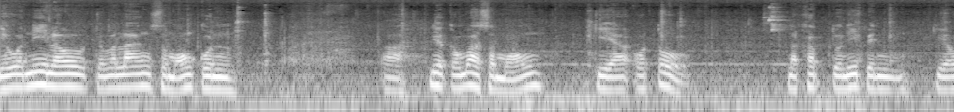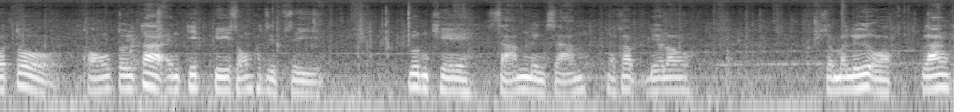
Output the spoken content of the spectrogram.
เดี๋ยววันนี้เราจะมาล้างสมองกลเรียกกันว่าสมองเกียร์ออโต้นะครับ ตัวนี้เป็นเกียร์ออโต้ของ Toyota a n t i s ปี 2014 รุ่น K 313 นะครับ เดี๋ยวเราจะมาลื้อออกล้างท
